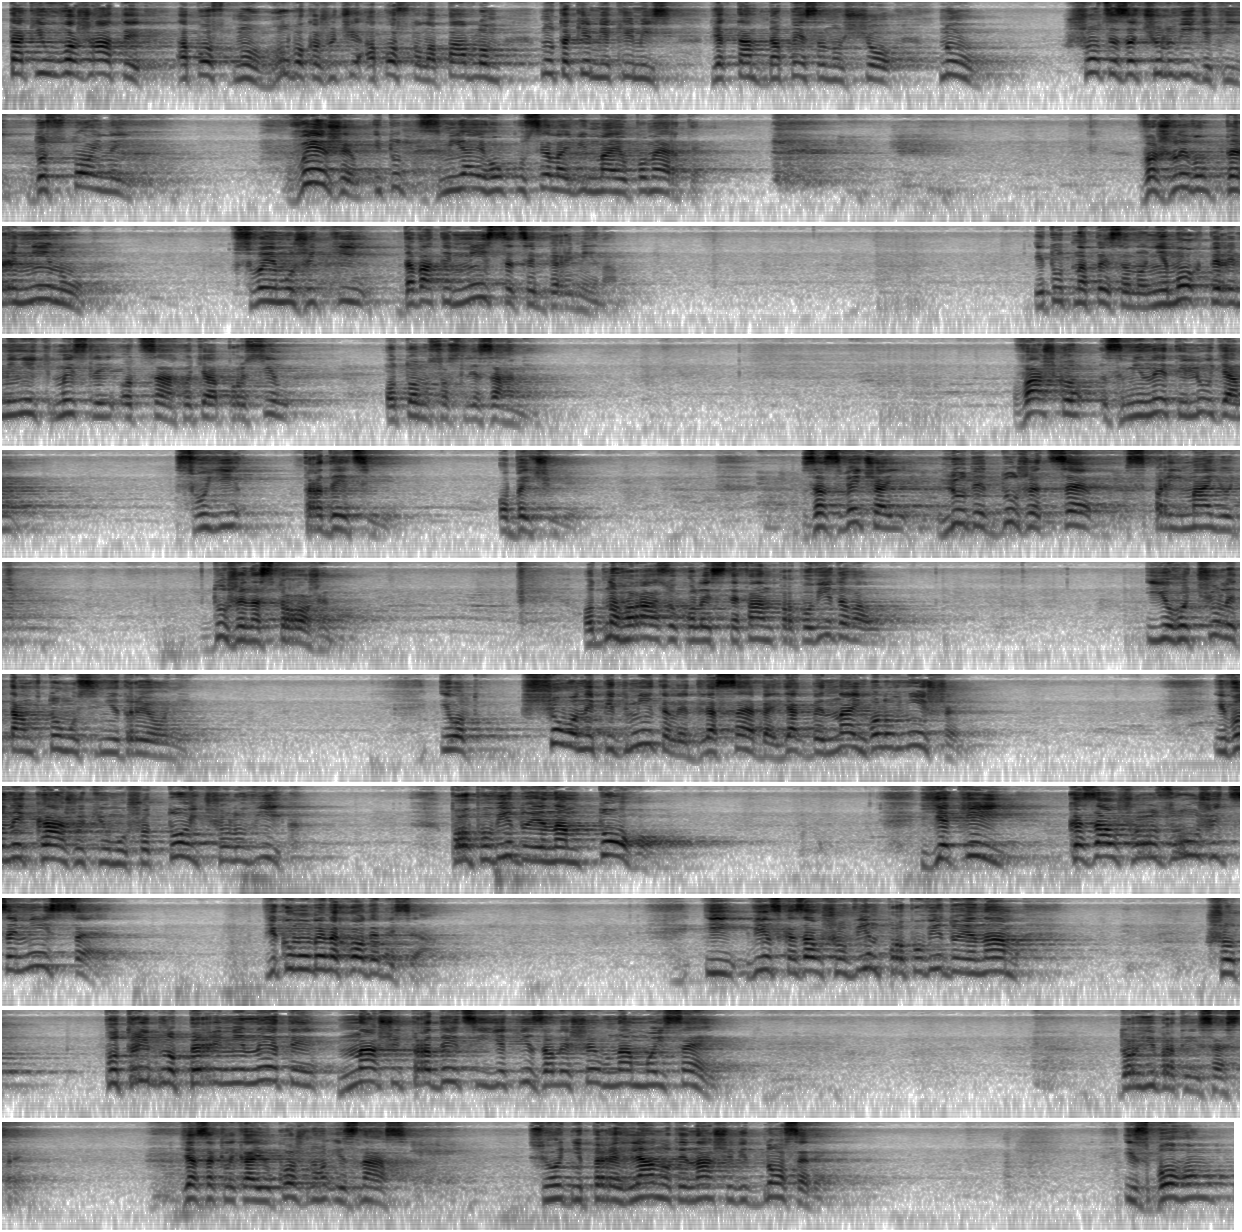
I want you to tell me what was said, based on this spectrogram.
так і вважати, апост... ну, грубо кажучи, апостола Павлом, ну таким якимось, як там написано, що ну, що це за чоловік, який достойний, вижив, і тут змія його вкусила, і він має померти. Важливо переміну в своєму житті давати місце цим перемінам. І тут написано, не мог перемінить мислей Отца, хотя просил о том со слезами. Важко змінити людям свої традиції, обичаї. Зазвичай люди дуже це сприймають дуже насторожено. Одного разу, коли Стефан проповідував, і його чули там, в тому Сінідріоні. І от що вони підмітили для себе, якби найголовнішим? І вони кажуть йому, що той чоловік проповідує нам того, який казав, що розрушить це місце, в якому ми знаходимося. І він сказав, що він проповідує нам, що потрібно перемінити наші традиції, які залишив нам Мойсей. Дорогі брати і сестри, я закликаю кожного із нас сьогодні переглянути наші відносини із Богом,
